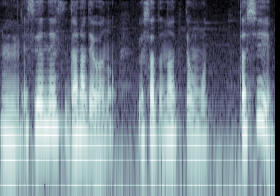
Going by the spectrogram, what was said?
うん、SNS ならではの良さだなって思ったし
